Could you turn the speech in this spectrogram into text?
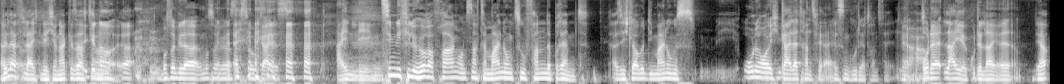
Will er vielleicht nicht und hat gesagt, Genau, ah, ja. muss man wieder, muss man wieder was nicht so Geiles einlegen. ziemlich viele Hörer fragen uns nach der Meinung zu Van de Bremt. Also ich glaube, die Meinung ist ohne euch Geiler Transfer. ey. ist ein guter Transfer. Ja. Oder Laie, gute Laie. ja.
